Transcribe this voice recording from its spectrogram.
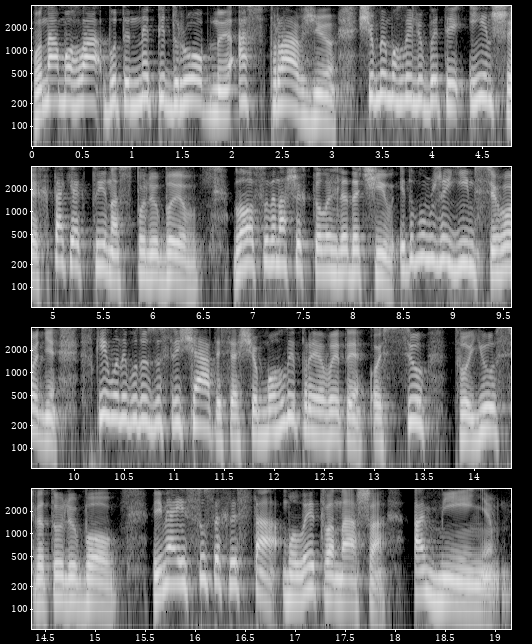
вона могла бути не підробною, а справжньою, щоб ми могли любити інших, так як Ти нас полюбив. Благослови наших телеглядачів і допоможи їм сьогодні, з ким вони будуть зустрічатися, щоб могли проявити ось цю Твою святу любов. В ім'я Ісуса Христа, молитва наша. Амінь.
